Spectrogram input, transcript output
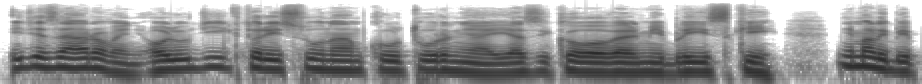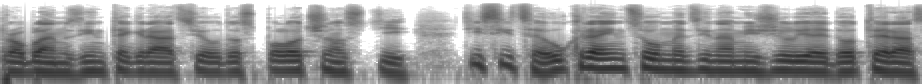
Ide zároveň o ľudí, ktorí sú nám kultúrne a jazykovo veľmi blízky. Nemali by problém s integráciou do spoločnosti. Tisíce Ukrajincov medzi nami žili aj doteraz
